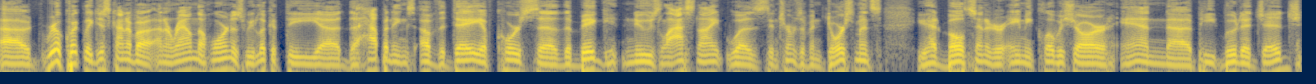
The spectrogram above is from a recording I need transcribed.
Uh, real quickly, just kind of a, an around the horn as we look at the uh, the happenings of the day. Of course, uh, the big news last night was in terms of endorsements. You had both Senator Amy Klobuchar and uh, Pete Buttigieg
